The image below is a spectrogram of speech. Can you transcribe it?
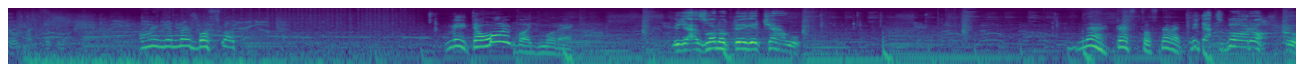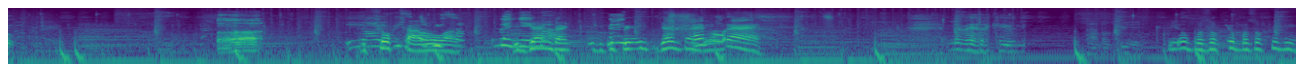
Jó, megdobjuk. Ah, engem megbaszlak! Mi, te hol vagy, more? Vigyázz, van ott még egy csávó! Ne, Testos, ne menj! Vigyázz balra! Jó. Jaj, sok vissza, csávó vissza, van. Menjél már! gangbang, itt, itt, itt Te gangbang van. more! Nem erre kell jönni. Utánom hülyék. Jobbozok, jobbozok, Nyugi.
